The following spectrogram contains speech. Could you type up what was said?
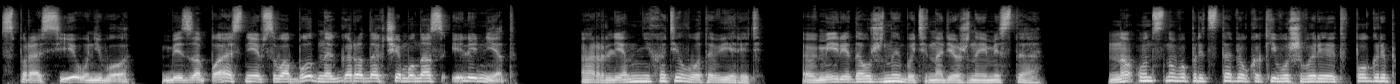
Спроси у него, безопаснее в свободных городах, чем у нас или нет». Орлен не хотел в это верить. В мире должны быть надежные места. Но он снова представил, как его швыряют в погреб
